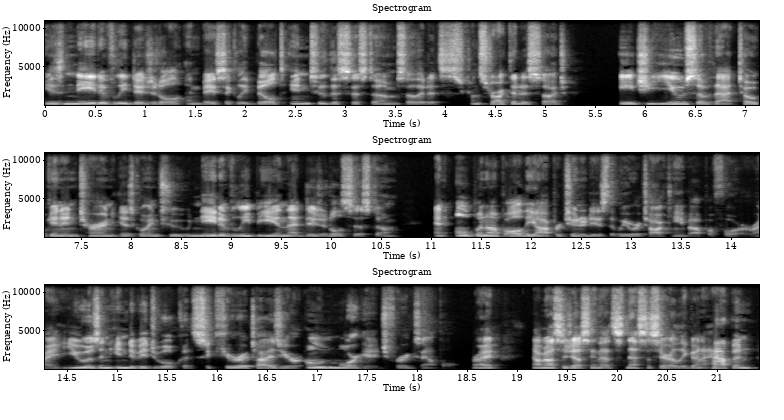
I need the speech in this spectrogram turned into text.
is natively digital and basically built into the system so that it's constructed as such, each use of that token in turn is going to natively be in that digital system and open up all the opportunities that we were talking about before, right? You as an individual could securitize your own mortgage, for example, right? Now, I'm not suggesting that's necessarily going to happen,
